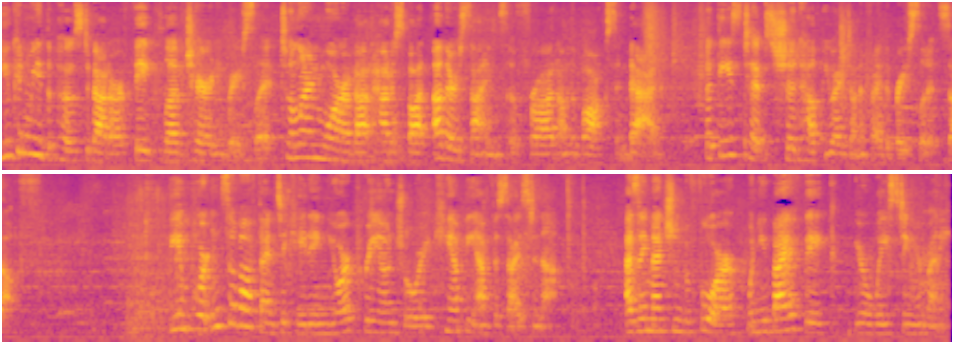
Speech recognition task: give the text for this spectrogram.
You can read the post about our fake Love Charity bracelet to learn more about how to spot other signs of fraud on the box and bag, but these tips should help you identify the bracelet itself. The importance of authenticating your pre-owned jewelry can't be emphasized enough. As I mentioned before, when you buy a fake, you're wasting your money.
